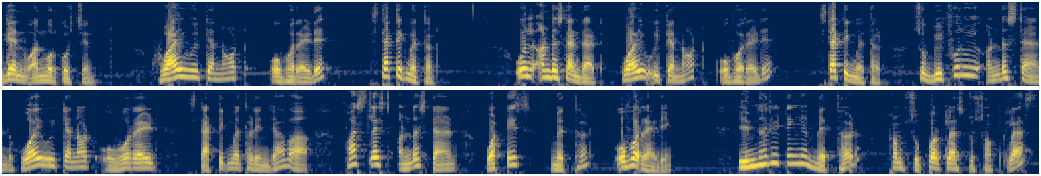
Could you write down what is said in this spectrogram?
again one more question why we cannot override a static method. We will understand that why we cannot override a static method. So, before we understand why we cannot override static method in Java, first let us understand what is method overriding. Inheriting a method from superclass to subclass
